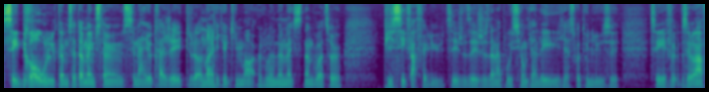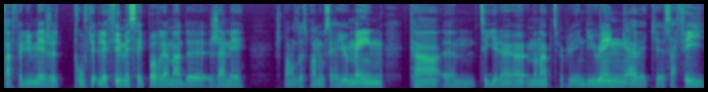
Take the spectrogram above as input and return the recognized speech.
c'est, drôle comme setup, même si c'est un scénario tragique, genre Ouais. quelqu'un qui meurt d'un accident de voiture. Puis c'est farfelu, tu sais, je veux dire, juste dans la position qu'elle est, qu'elle soit tout nue, c'est, vraiment farfelu, mais je trouve que le film essaye pas vraiment de jamais, je pense, de se prendre au sérieux, même quand, euh, tu sais, il y a le- un, moment un petit peu plus indie ring avec euh, sa fille.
